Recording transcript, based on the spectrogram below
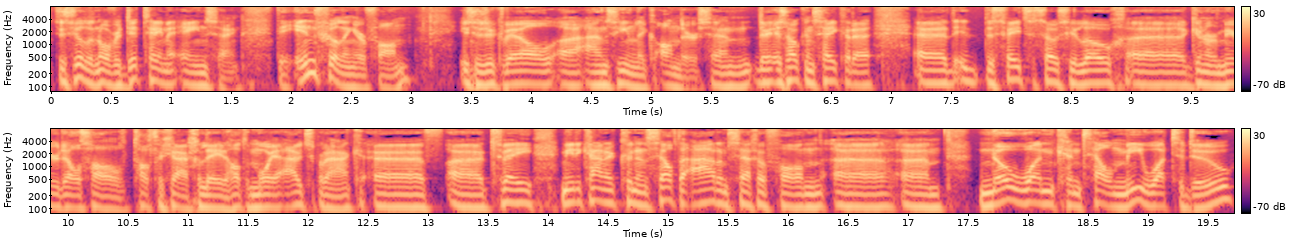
Ze zullen het over dit thema eens zijn. De invulling ervan is natuurlijk wel uh, aanzienlijk anders. En er is ook een zekere. de, de Zweedse socioloog Gunnar Myrdal al 80 jaar geleden had een mooie uitspraak. twee Amerikanen kunnen hetzelfde adem zeggen van. Um, no one can tell me what to do.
